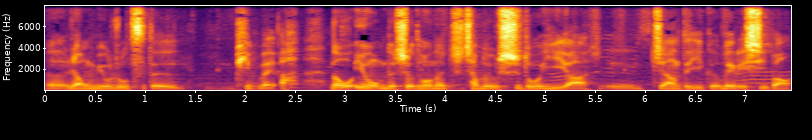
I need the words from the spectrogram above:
呃，让我们有如此的品味啊。那我因为我们的舌头呢，差不多有十多亿啊，这样的一个味蕾细胞。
